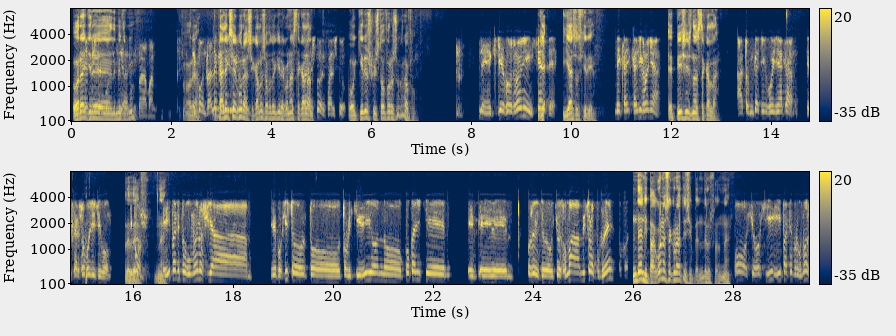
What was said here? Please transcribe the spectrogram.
Ωραία, Δεν κύριε πιστεύω ότι Δημήτρη χρειάζεται μου. παραπάνω. Ωραία. Λοιπόν, τα λέμε Καλή λίγο. ξεκούραση. Καλό Σαββατοκύριακο. Να είστε καλά. Ευχαριστώ, ευχαριστώ. Ο κύριος Χριστόφορος Ζωγράφου. Ναι, κύριε Κοντρώνη, χαίρετε. Γεια σας, κύριε. Ναι, καλή, καλή χρονιά. Επίσης, να είστε καλά. Ατομικά και οικογενειακά. Ευχαριστώ πολύ και εγώ. Βεβαίως, λοιπόν, ναι. ε, είπατε προηγουμένως για την εποχή το, το, των κυρίων ο Κόκαλη και, ε, ε, πώς λέγεται, ο- και ο Θωμά Μητρόπουλου, ε. Δεν είπα, εγώ να σε Κροατή είπε. Τέλος πάντων, ναι. Όχι, όχι, είπατε προηγουμένω,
